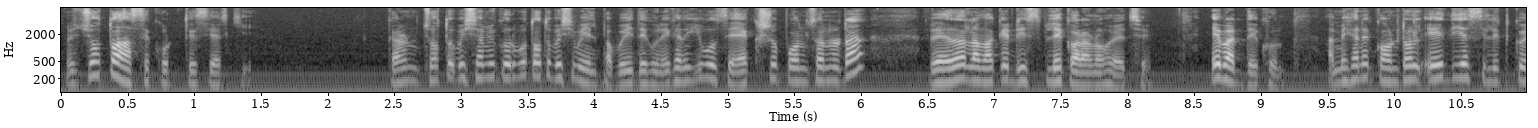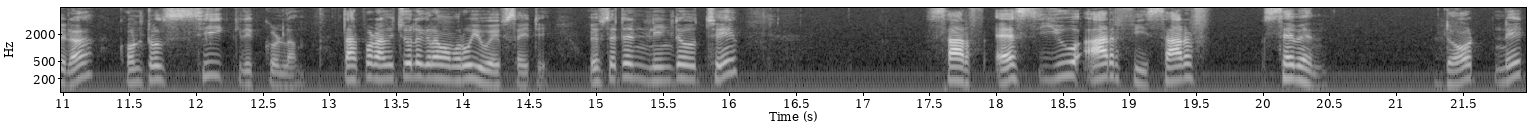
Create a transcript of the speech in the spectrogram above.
মানে যত আছে করতেছি আর কি। কারণ যত বেশি আমি করব, তত বেশি মেইল পাবো। এই দেখুন, এখানে কি বলছে, একশো পঞ্চান্নটা রেজাল্ট আমাকে ডিসপ্লে করানো হয়েছে। এবার দেখুন, আমি এখানে কন্ট্রোল এ দিয়ে সিলেক্ট করে না কন্ট্রোল সি ক্লিক করলাম। তারপর আমি চলে গেলাম আমার ওই ওয়েবসাইটে ওয়েবসাইটের লিঙ্কটা হচ্ছে surf S U R F surf seven dot net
